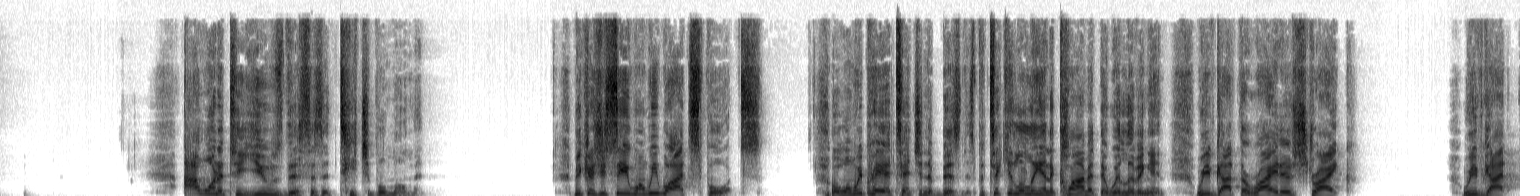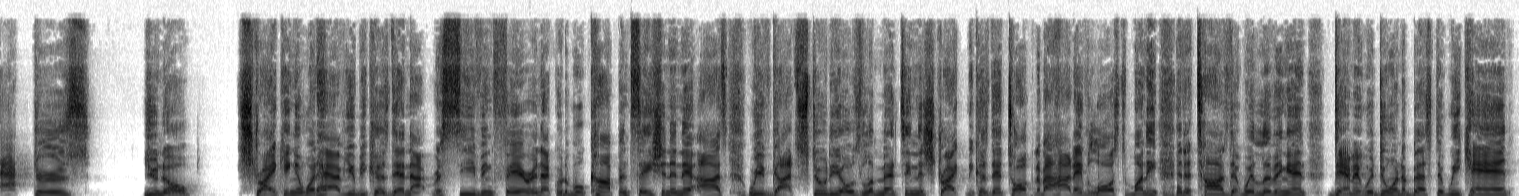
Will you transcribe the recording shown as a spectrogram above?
I wanted to use this as a teachable moment. Because you see, when we watch sports, or when we pay attention to business, particularly in the climate that we're living in, we've got the writers' strike, we've got actors, you know, striking and what have you because they're not receiving fair and equitable compensation in their eyes. We've got studios lamenting the strike because they're talking about how they've lost money and the times that we're living in. Damn it, we're doing the best that we can.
